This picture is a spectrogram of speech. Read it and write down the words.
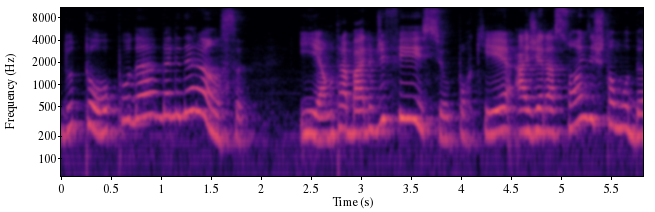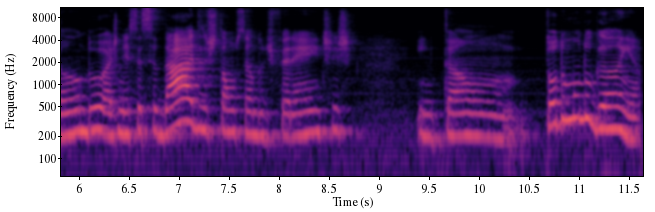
do topo da, da liderança. E é um trabalho difícil, porque as gerações estão mudando, as necessidades estão sendo diferentes. Então, todo mundo ganha.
